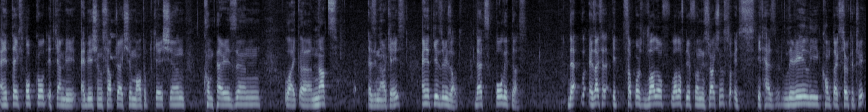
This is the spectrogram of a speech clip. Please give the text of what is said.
And it takes opcode. It can be addition, subtraction, multiplication, comparison, like uh, not as in our case, and it gives the result. That's all it does that, as I said, it supports a lot of, lot of different instructions, so it's, it has really complex circuitry.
